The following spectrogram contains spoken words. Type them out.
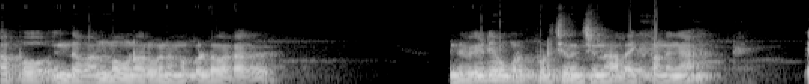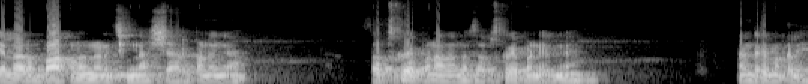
அப்போது இந்த வன்ம உணர்வு நமக்குள்ளே வராது. இந்த வீடியோ உங்களுக்கு பிடிச்சிருந்துச்சுன்னா லைக் பண்ணுங்கள் எல்லாரும் பார்க்கணும்னு நினச்சிங்கன்னா ஷேர் பண்ணுங்கள் சப்ஸ்கிரைப் பண்ணாதவங்க சப்ஸ்கிரைப் பண்ணிடுங்க நன்றி மக்களே.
